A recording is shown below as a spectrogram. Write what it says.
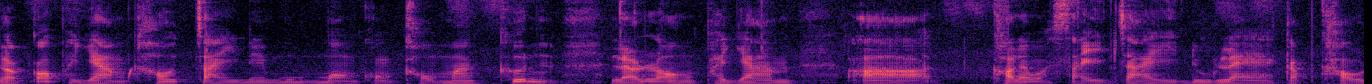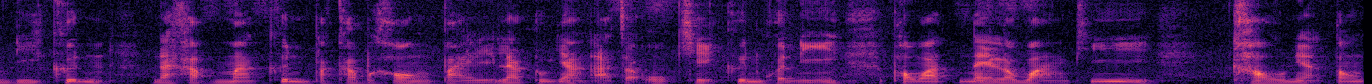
แล้วก็พยายามเข้าใจในมุมมองของเขามากขึ้น แล้วลองพยายามเขาเรียกว่าใส่ใจดูแลกับเขาดีขึ้นนะครับ มากขึ้นประคับประคองไปแล้วทุกอย่างอาจจะโอเคขึ้นกว่านี้ เพราะว่าในระหว่างที่ เขาเนี่ยต้อง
